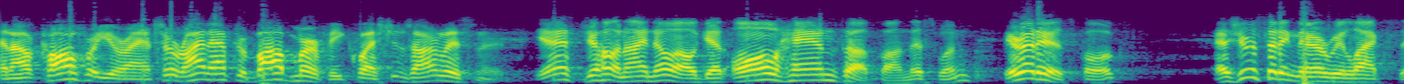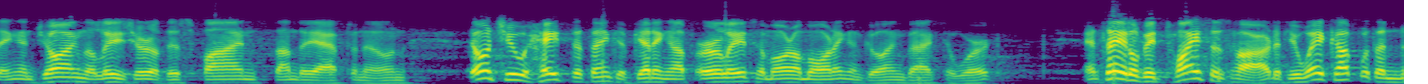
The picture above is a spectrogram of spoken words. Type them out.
and I'll call for your answer right after Bob Murphy questions our listeners. Yes, Joe, and I know I'll get all hands up on this one. Here it is, folks. As you're sitting there relaxing, enjoying the leisure of this fine Sunday afternoon, Don't you hate to think of getting up early tomorrow morning and going back to work? And say it'll be twice as hard if you wake up with an,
